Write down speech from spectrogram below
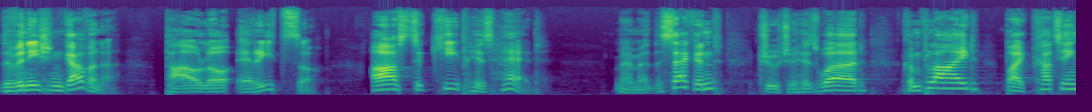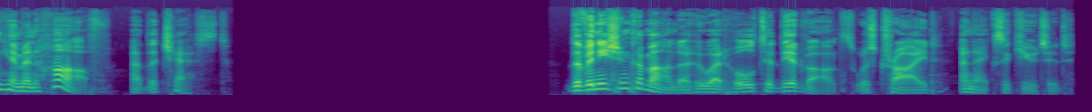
The Venetian governor, Paolo Erizzo, asked to keep his head. Mehmed II, true to his word, complied by cutting him in half at the chest. The Venetian commander who had halted the advance was tried and executed.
